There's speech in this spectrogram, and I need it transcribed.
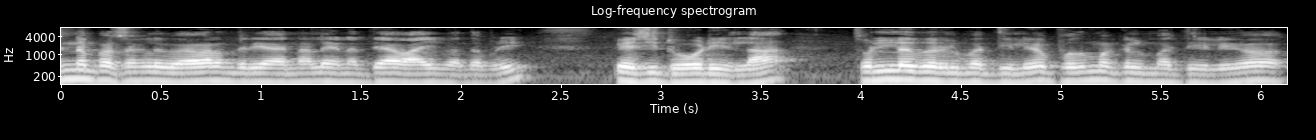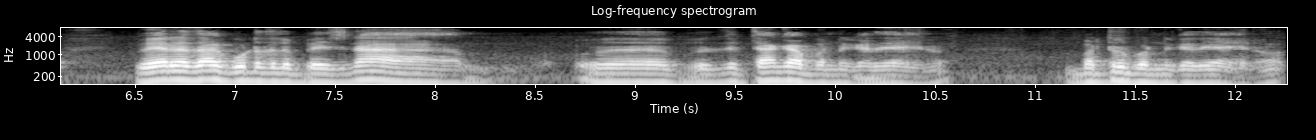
சின்ன பசங்களுக்கு விவரம் தெரியாதனால என்னத்தையா வாங்கி வந்தபடி பேசிட்டு ஓடிடலாம். தொழிலதிபர்கள் மத்தியிலையோ பொதுமக்கள் மத்தியிலையோ வேறு ஏதாவது கூட்டத்தில் பேசினா தேங்காய் பண்ணு கதையாயிரும். பட்டர் பண்ணு கதையாயிரும்.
